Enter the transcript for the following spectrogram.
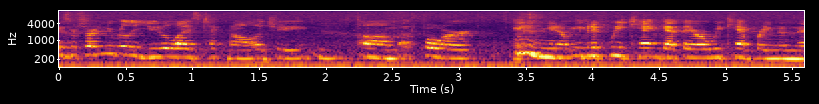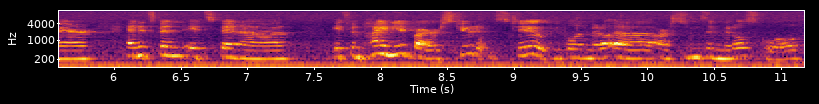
is we're starting to really utilize technology, um, for, you know, even if we can't get there or we can't bring them there. And it's been, it's been, uh, it's been pioneered by our students too, people in middle, uh, our students in middle school,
